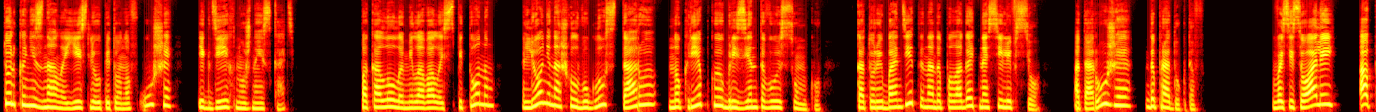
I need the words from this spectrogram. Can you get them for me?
только не знала, есть ли у питонов уши и где их нужно искать. Пока Лола миловалась с питоном, Лёня нашел в углу старую, но крепкую брезентовую сумку, в которой бандиты, надо полагать, носили все от оружия до продуктов. «Васисуалей, ап!»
